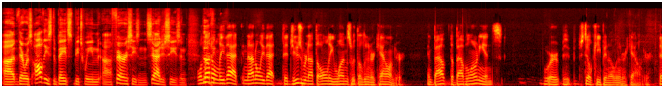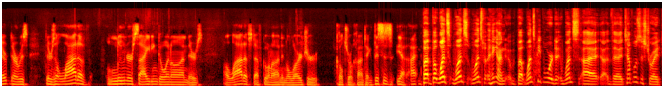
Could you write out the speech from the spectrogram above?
Uh, there was all these debates between uh, Pharisees and Sadducees, and well, not only that, not only that, the Jews were not the only ones with the lunar calendar and ba- the Babylonians were still keeping a lunar calendar. There, there was there's a lot of lunar sighting going on. There's a lot of stuff going on in the larger cultural context. This is yeah. I, but but once once once hang on. But once people were once uh, the temple was destroyed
